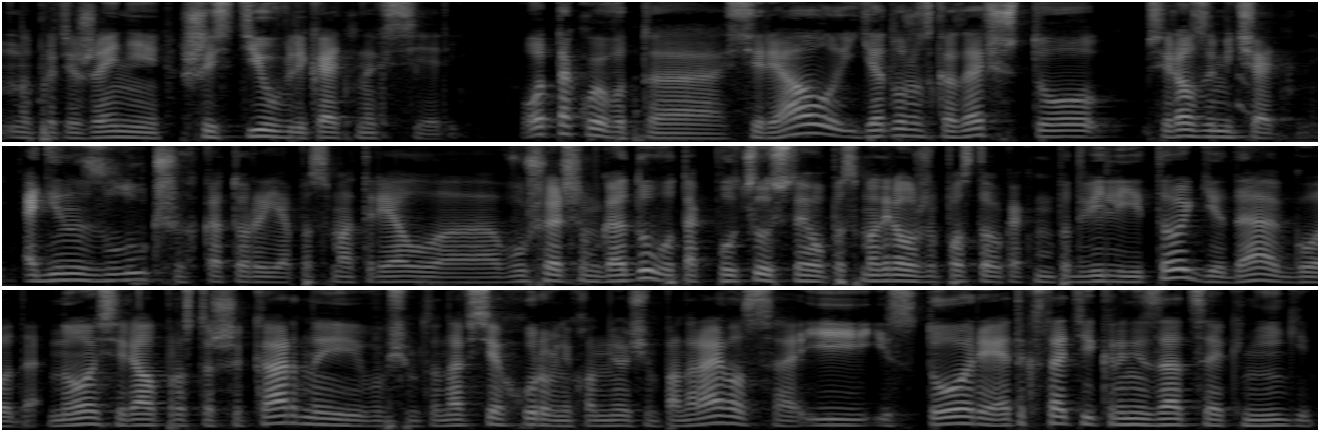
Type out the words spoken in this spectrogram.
на протяжении шести увлекательных серий. Вот такой вот э, сериал. Я должен сказать, что сериал замечательный. Один из лучших, который я посмотрел э, в ушедшем году. Вот так получилось, что я его посмотрел уже после того, как мы подвели итоги, да, года. Но сериал просто шикарный. В общем-то, на всех уровнях он мне очень понравился. И история. Это, кстати, экранизация книги.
